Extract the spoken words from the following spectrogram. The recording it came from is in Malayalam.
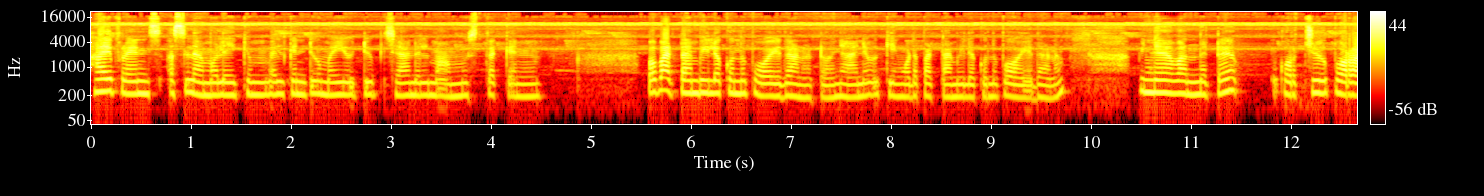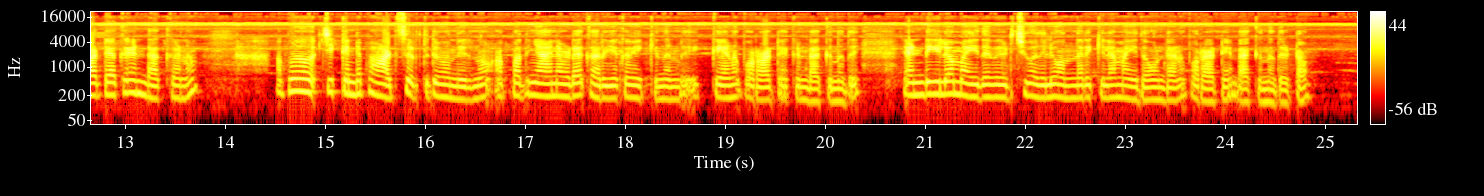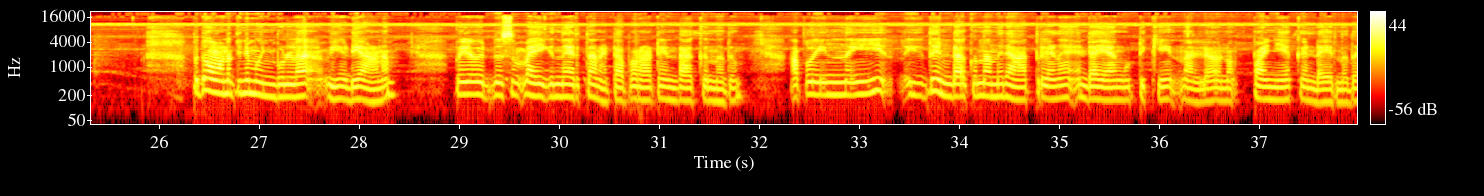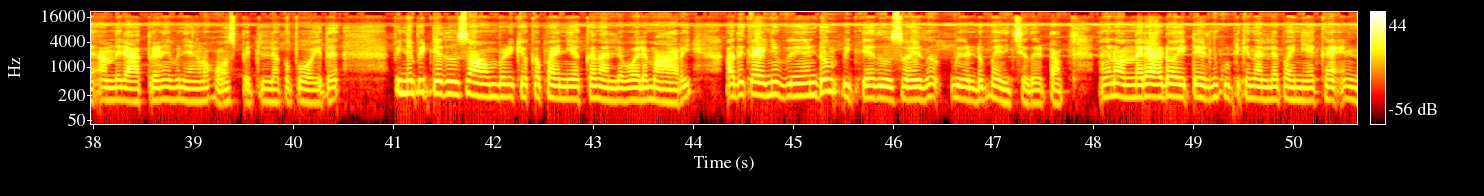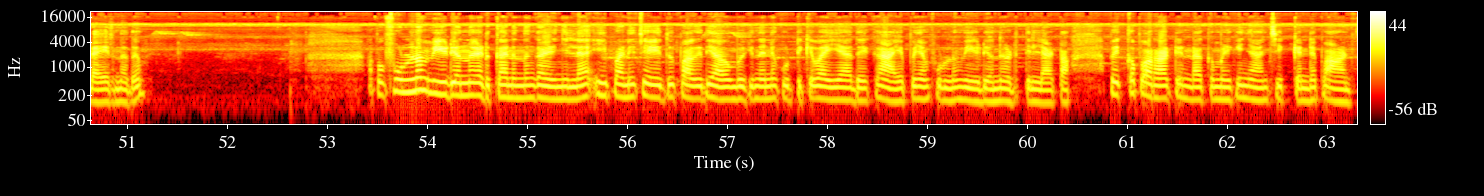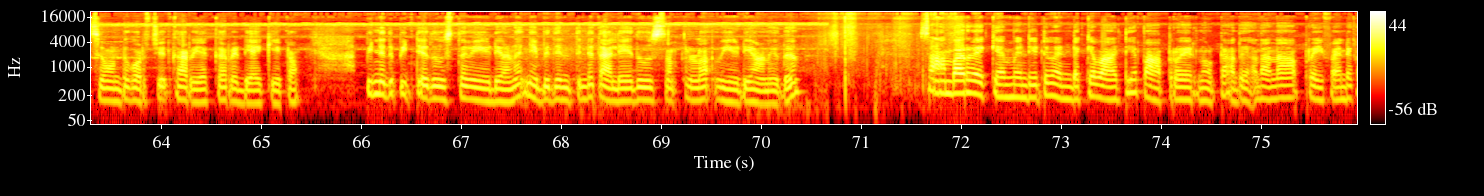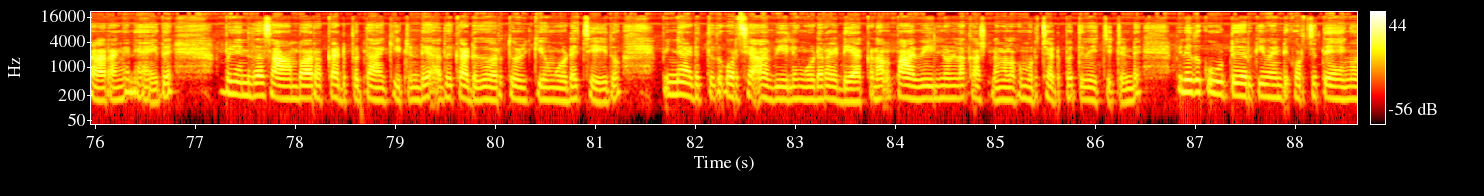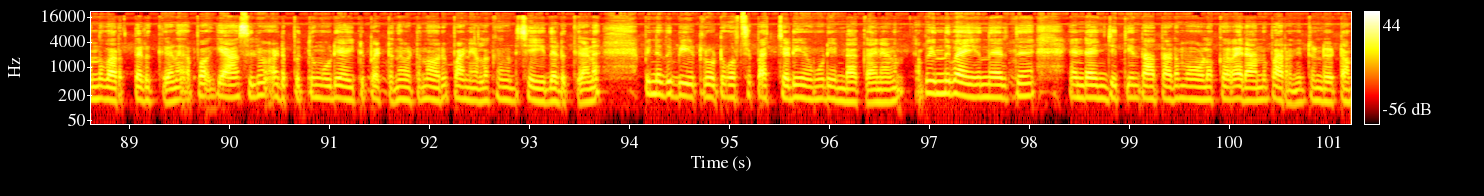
ഹായ് ഫ്രണ്ട്സ് അസ്സാം വലൈക്കും welcome to my YouTube channel മാമുസ്തക്കൻ. അപ്പോൾ പട്ടാമ്പിയിലൊക്കെ ഒന്ന് പോയതാണ് കേട്ടോ. ഞാൻ ഒക്കെയും കൂടെ പട്ടാമ്പിയിലൊക്കെ ഒന്ന് പോയതാണ്. പിന്നെ വന്നിട്ട് കുറച്ച് പൊറോട്ടയൊക്കെ ഉണ്ടാക്കുകയാണ് അപ്പോൾ ചിക്കന്റെ പാർട്സ് എടുത്തിട്ട് വന്നിരുന്നു. അപ്പോൾ അത് ഞാനവിടെ കറിയൊക്കെ വെക്കുന്നുണ്ട്. ഇക്കയാണ് പൊറോട്ടയൊക്കെ ഉണ്ടാക്കുന്നത്. രണ്ട് കിലോ മൈദ മേടിച്ചു. അതിൽ ഒന്നര കിലോ മൈദ കൊണ്ടാണ് പൊറോട്ട ഉണ്ടാക്കുന്നത് കേട്ടോ. അപ്പോൾ ഇത് ഓണത്തിന് മുൻപുള്ള വീഡിയോ ആണ്. അപ്പോൾ ഈ ഒരു ദിവസം വൈകുന്നേരത്താണ് കേട്ടോ പൊറോട്ട ഉണ്ടാക്കുന്നതും അപ്പോൾ ഇന്ന് ഈ ഇത് ഉണ്ടാക്കുന്ന അന്ന് രാത്രിയാണ് എന്റെ അയാൻകുട്ടിക്ക് നല്ലോണം പനിയൊക്കെ ഉണ്ടായിരുന്നത് അന്ന് രാത്രിയാണ് ഇപ്പം ഞങ്ങൾ ഹോസ്പിറ്റലിലൊക്കെ പോയത്. പിന്നെ പിറ്റേ ദിവസം ആകുമ്പോഴേക്കൊക്കെ പനിയൊക്കെ നല്ലപോലെ മാറി. അത് കഴിഞ്ഞ് വീണ്ടും പിറ്റേ ദിവസമായിരുന്നു വീണ്ടും പനിച്ചത് കേട്ടോ അങ്ങനെ ഒന്നരാടമായിട്ടായിരുന്നു കുട്ടിക്ക് നല്ല പനിയൊക്കെ ഉണ്ടായിരുന്നത് അപ്പോൾ ഫുള്ളും വീഡിയോ ഒന്നും എടുക്കാനൊന്നും കഴിഞ്ഞില്ല. ഈ പണി ചെയ്ത് പകുതി ആകുമ്പോഴേക്കും തന്നെ കുട്ടിക്ക് വയ്യാതെയൊക്കെ ആയപ്പോൾ ഞാൻ ഫുള്ളും വീഡിയോ ഒന്നും എടുത്തില്ല കേട്ടോ അപ്പോൾ ഇക്ക പൊറോട്ട ഉണ്ടാക്കുമ്പോഴേക്കും ഞാൻ ചിക്കന്റെ പാർട്സ് കൊണ്ട് കുറച്ച് കറിയൊക്കെ റെഡിയാക്കി കേട്ടോ പിന്നെ ഇത് പിറ്റേ ദിവസത്തെ വീഡിയോ ആണ്. നബിദിനത്തിന്റെ തലേ ദിവസം ഉള്ള വീഡിയോ ആണിത്. സാമ്പാർ വയ്ക്കാൻ വേണ്ടിയിട്ട് വെണ്ടയ്ക്ക വാട്ടിയ പാത്രമായിരുന്നു കേട്ടോ അത്. അതാണ് ആ ഫ്രൈ ഫാന്റെ കളർ അങ്ങനെ ആയത്. അപ്പോൾ ഞാനിത് സാമ്പാറൊക്കെ അടുപ്പത്താക്കിയിട്ടുണ്ട്. അത് കടുക് വറുത്തൊഴിക്കുകയും കൂടെ ചെയ്തു. പിന്നെ അടുത്തത് കുറച്ച് അവിയലും കൂടെ റെഡിയാക്കണം. അപ്പോൾ അവിയലിനുള്ള കഷ്ണങ്ങളൊക്കെ മുറിച്ച് അടുപ്പത്ത് വെച്ചിട്ടുണ്ട്. പിന്നെ ഇത് കൂട്ടുകാർക്ക് വേണ്ടി കുറച്ച് തേങ്ങ ഒന്ന് വറുത്തെടുക്കുകയാണ്. അപ്പോൾ ഗ്യാസിലും അടുപ്പത്തും കൂടി ആയിട്ട് പെട്ടെന്ന് പെട്ടെന്ന് ഓരോ പണികളൊക്കെ അങ്ങോട്ട് ചെയ്തെടുക്കുകയാണ്. പിന്നെ ഇത് ബീട്രൂട്ട് കുറച്ച് പച്ചടിയും കൂടി ഉണ്ടാക്കാനാണ്. അപ്പോൾ ഇന്ന് വൈകുന്നേരത്ത് എന്റെ അഞ്ചത്തിയും താത്താടെ മോളൊക്കെ വരാമെന്ന് പറഞ്ഞിട്ടുണ്ട് കേട്ടോ.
